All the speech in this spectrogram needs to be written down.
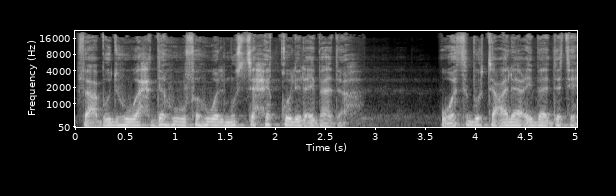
فاعبده وحده فهو المستحق للعبادة واثبت على عبادته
